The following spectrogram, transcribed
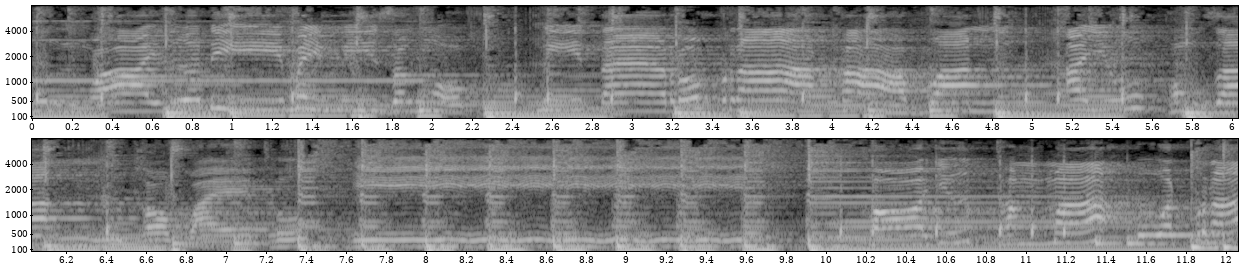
วุ่นวายเรือดีไม่มีสงบ มีแต่รบราค่าฟัน อายุคงสั้นเข้าไปทุกที ขอยึดธรรมะบวชพระ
